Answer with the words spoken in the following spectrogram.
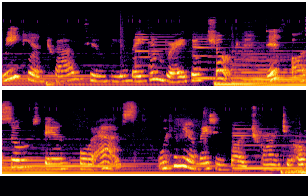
We can try to be amazing, brave, and strong. This also stands for ABS. We can be amazing by trying to help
